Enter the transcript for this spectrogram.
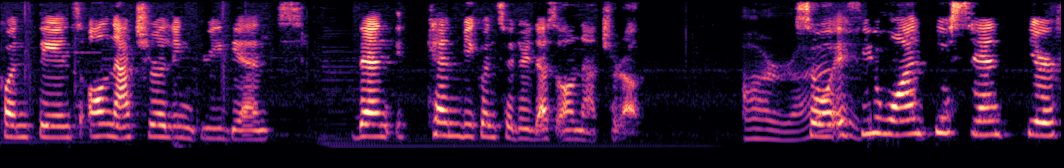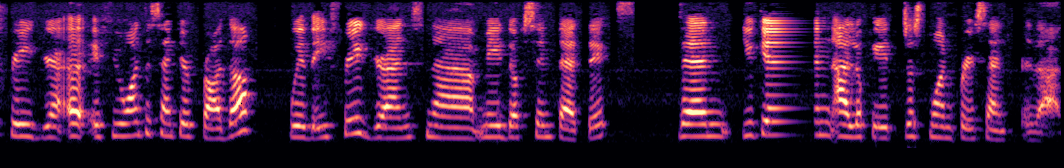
contains all natural ingredients, then it can be considered as all natural. All right. So if you want to scent your fragrance, uh, if you want to scent your product with a fragrance na made of synthetics, then you can allocate just 1% for that.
